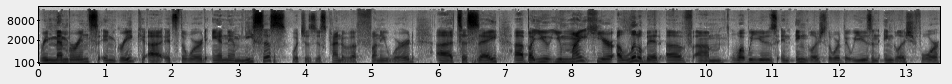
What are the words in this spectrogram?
remembrance in Greek, uh, it's the word anamnesis, which is just kind of a funny word uh, to say. Uh, but you, you might hear a little bit of um, what we use in English, the word that we use in English for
